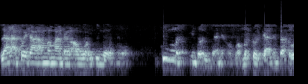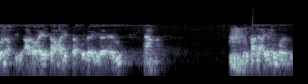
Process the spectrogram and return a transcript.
Lah anak kue cara memandang Allah itu mau. Itu mesti dolimnya Allah. Mereka jangan bahwa nabi Aro'e sama di Tasoda ila heru. Sama. Terus ada ayat itu ngerti.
